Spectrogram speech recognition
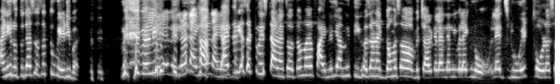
आणि ऋतुजा असं होतं, तू वेडी बर मी बोलली हा, काहीतरी असं ट्विस्ट आणायचं होतं. मग फायनली आम्ही तिघ जण एकदम असं विचार केला आणि then we like no let's do it थोडस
